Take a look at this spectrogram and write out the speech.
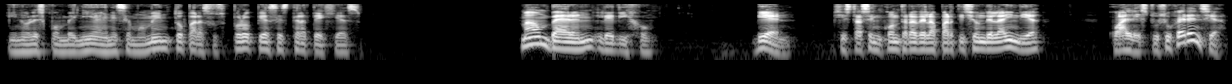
y no les convenía en ese momento para sus propias estrategias. Mountbatten le dijo, Bien, si estás en contra de la partición de la India, ¿cuál es tu sugerencia?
